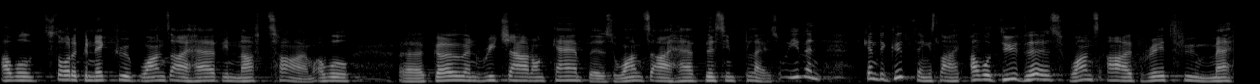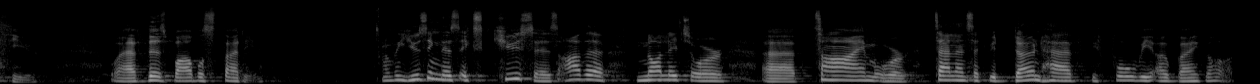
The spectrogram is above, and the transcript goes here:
I will start a connect group once I have enough time. I will uh, go and reach out on campus once I have this in place. Or even it can be good things like I will do this once I've read through Matthew or have this Bible study. And we're using these excuses, either knowledge or uh, time or talents that we don't have before we obey God.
